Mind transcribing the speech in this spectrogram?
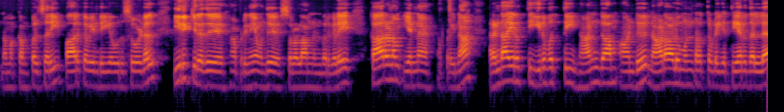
நம்ம கம்பல்சரி பார்க்க வேண்டிய ஒரு சூழல் இருக்கிறது அப்படின்னே வந்து சொல்லலாம் நண்பர்களே. காரணம் என்ன அப்படின்னா ரெண்டாயிரத்தி இருபத்தி நான்காம் ஆண்டு நாடாளுமன்றத்துடைய தேர்தலில்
